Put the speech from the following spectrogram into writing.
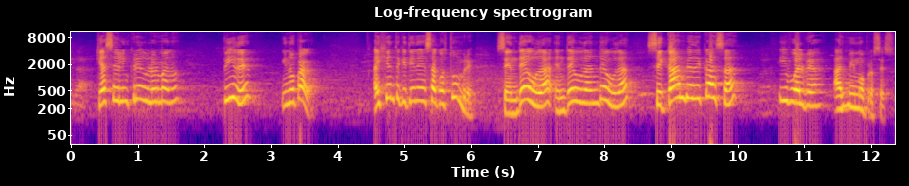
y da. ¿Qué hace el incrédulo, hermano? Pide y no paga. Hay gente que tiene esa costumbre. Se endeuda, endeuda, endeuda, se cambia de casa y vuelve al mismo proceso.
